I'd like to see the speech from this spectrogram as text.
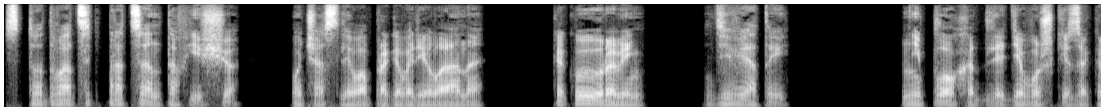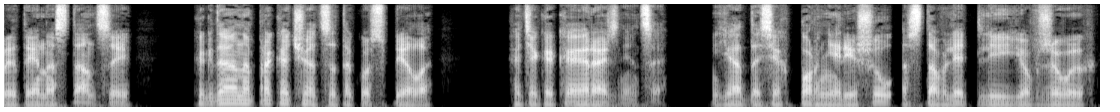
«Сто двадцать процентов еще», — участливо проговорила она. «Какой уровень?» «Девятый». Неплохо для девушки, закрытой на станции. Когда она прокачаться так успела? Хотя какая разница? Я до сих пор не решил, оставлять ли ее в живых.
